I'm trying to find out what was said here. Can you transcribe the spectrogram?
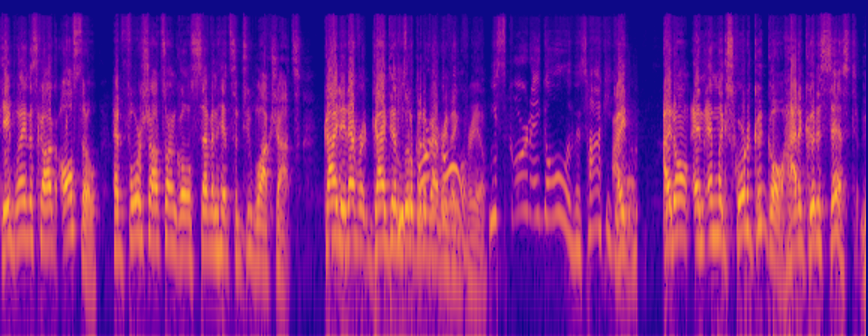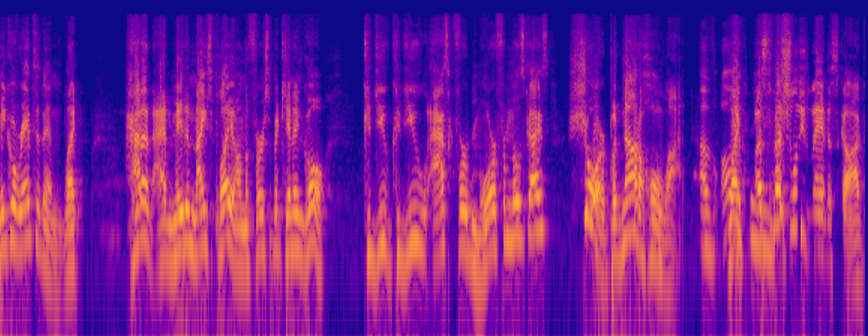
Gabe Landeskog also had four shots on goal, seven hits, and two block shots. Guy did ever guy did a He little bit of everything for you. He scored a goal in this hockey game. I I don't and and like scored a good goal, had a good assist. Mikko Rantanen like had a had made a nice play on the first MacKinnon goal. Could you could you ask for more from those guys? Sure, but not a whole lot. of all like the things, especially Landeskog,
